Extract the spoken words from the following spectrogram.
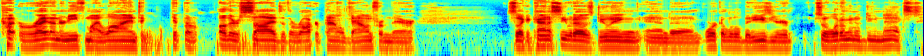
cut right underneath my line to get the other sides of the rocker panel down from there so I could kind of see what I was doing and uh, work a little bit easier. So what I'm going to do next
